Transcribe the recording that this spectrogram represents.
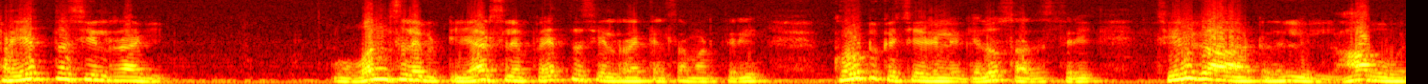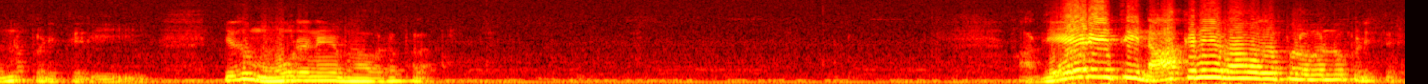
ಪ್ರಯತ್ನಶೀಲರಾಗಿ ಒಂದು ಸಲ ಬಿಟ್ಟು ಎರಡು ಸಲ ಪ್ರಯತ್ನಶೀಲರ ಕೆಲಸ ಮಾಡ್ತೀರಿ. ಕೋರ್ಟು ಕಚೇರಿಯಲ್ಲಿ ಗೆಲುವು ಸಾಧಿಸ್ತೀರಿ. ತಿರುಗಾಟದಲ್ಲಿ ಲಾಭವನ್ನು ಪಡಿತೀರಿ. ಇದು ಮೂರನೇ ಭಾವದ ಫಲ. ಅದೇ ರೀತಿ ನಾಲ್ಕನೇ ಭಾವದ ಫಲವನ್ನು ಪಡಿತೀರಿ.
